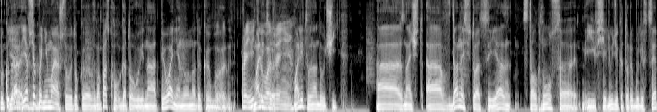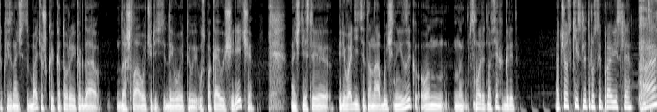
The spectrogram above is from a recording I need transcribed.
Вы куда? Я, я все понимаю, что вы только в Пасху готовы и на отпевание, но надо как бы... Проявить молитвы, уважение. Молитвы надо учить. А, значит, а в данной ситуации я столкнулся, и все люди, которые были в церкви, значит, с батюшкой, которые, когда дошла очередь до его этой успокаивающей речи, значит, если переводить это на обычный язык, он смотрит на всех и говорит, а что, скисли трусы провисли? А?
